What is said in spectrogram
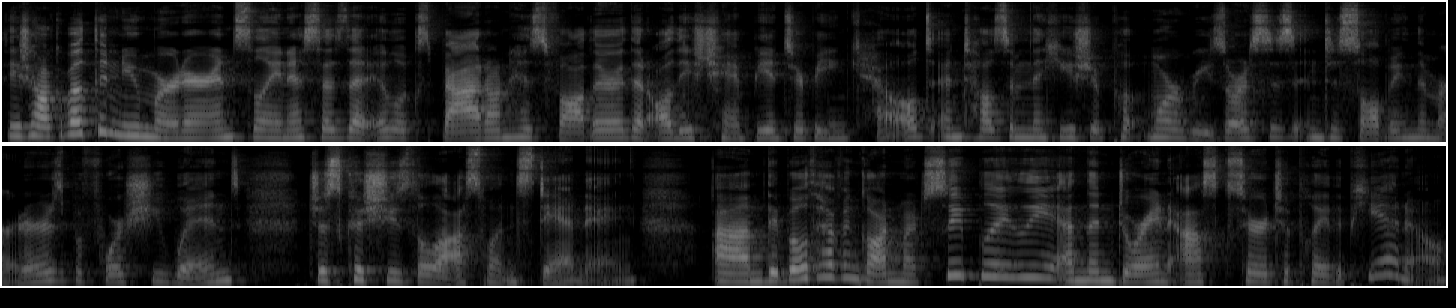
They talk about the new murder, and Celaena says that it looks bad on his father that all these champions are being killed and tells him that he should put more resources into solving the murders before she wins, just because she's the last one standing. Um, they both haven't gotten much sleep lately, and then Dorian asks her to play the piano.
